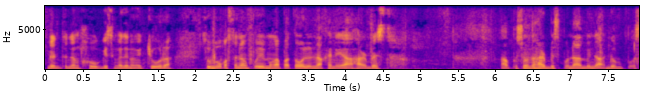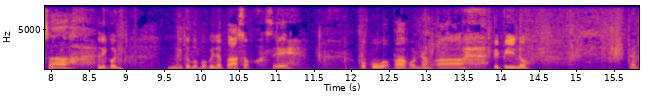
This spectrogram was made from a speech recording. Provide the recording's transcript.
Ganda ng hugis, ang ganda ng itsura. So, bukas na lang po yung mga patola na kiniya-harvest. Tapos yung na-harvest po namin na doon po sa likod. Hindi ko pa po pinapasok kasi kukuha pa ako ng ah, pipino. Yan.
